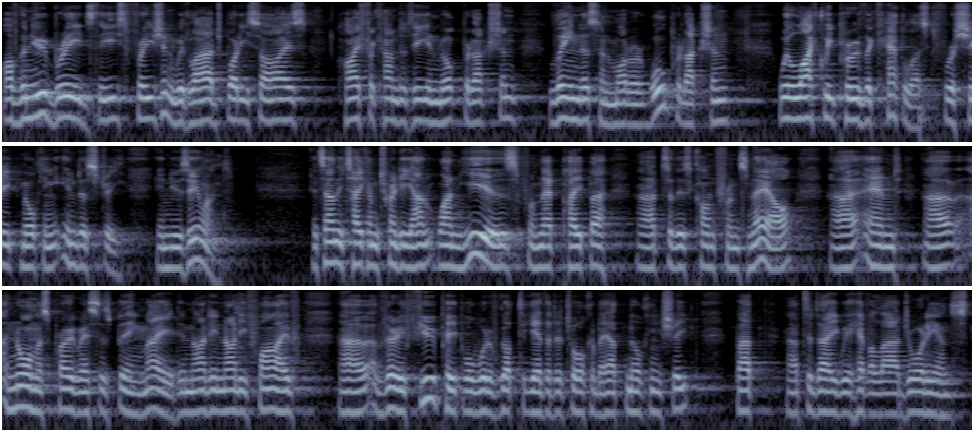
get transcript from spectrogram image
of the new breeds, the East Frisian with large body size, high fecundity in milk production, leanness, and moderate wool production will likely prove the catalyst for a sheep milking industry in New Zealand. It's only taken 21 years from that paper uh, to this conference now, uh, and uh, enormous progress is being made. In 1995, uh, very few people would have got together to talk about milking sheep, but uh, today we have a large audience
